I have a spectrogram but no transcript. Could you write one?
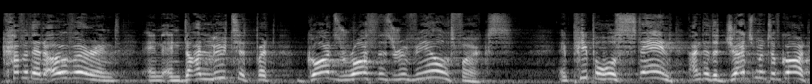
cover that over and, and, and dilute it. But God's wrath is revealed, folks. And people will stand under the judgment of God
